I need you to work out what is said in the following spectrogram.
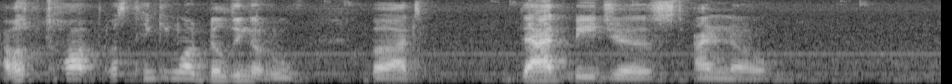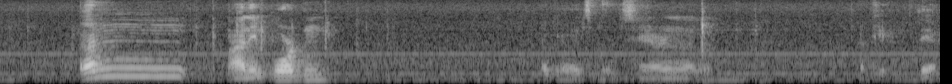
I was thought I was thinking about building a roof, but that'd be just I don't know un unimportant. Okay, let's put this here. Okay, there.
